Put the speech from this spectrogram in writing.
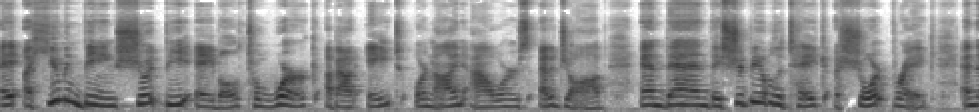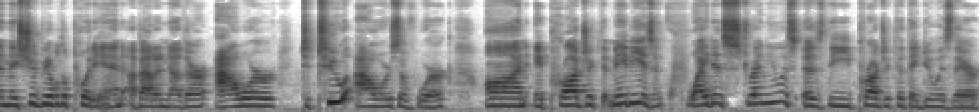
a, a, human being should be able to work about eight or nine hours at a job and then they should be able to take a short break and then they should be able to put in about another hour to two hours of work on a project that maybe isn't quite as strenuous as the project that they do as their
